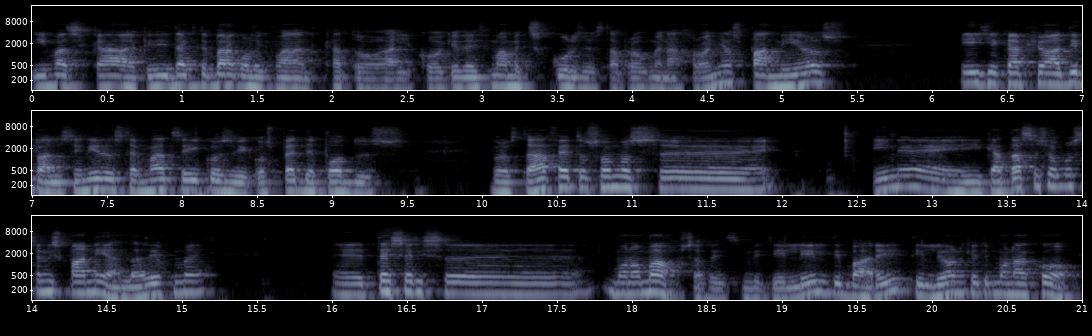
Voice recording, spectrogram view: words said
Ή βασικά, επειδή εντάξει δεν παρακολουθεί φανατικά το γαλλικό και δεν θυμάμαι τις κούρσες τα προηγούμενα χρόνια, σπανίως είχε κάποιο αντίπαλο. Συνήθως τερμάτισε 20-25 πόντους μπροστά. Φέτος όμως ε, είναι η κατάσταση όπως στην Ισπανία. Δηλαδή έχουμε ε, τέσσερις ε, μονομάχους αυτή τη στιγμή. Τη Λίλ, την Παρή, τη Λιόν και τη Μονακό.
